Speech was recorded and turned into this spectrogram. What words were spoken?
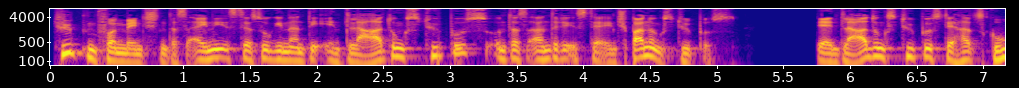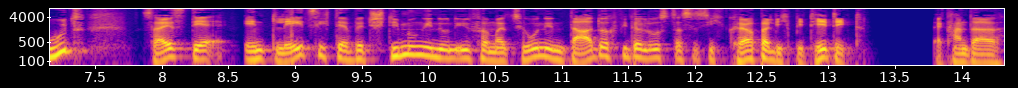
Typen von Menschen. Das eine ist der sogenannte Entladungstypus und das andere ist der Entspannungstypus. Der Entladungstypus, der hat's gut. Das heißt, der entlädt sich, der wird Stimmungen und Informationen dadurch wieder los, dass er sich körperlich betätigt. Er kann da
